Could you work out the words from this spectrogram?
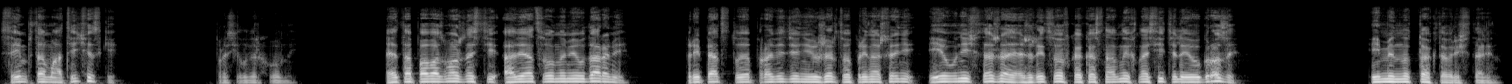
Симптоматически? Спросил Верховный. «Это по возможности авиационными ударами, препятствуя проведению жертвоприношений и уничтожая жрецов как основных носителей угрозы?» «Именно так, товарищ Сталин»,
